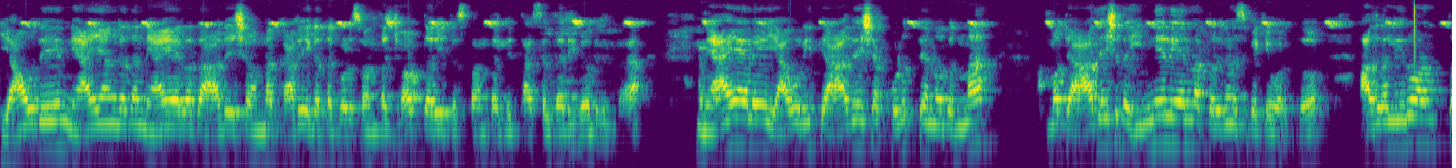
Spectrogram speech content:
ಯಾವುದೇ ನ್ಯಾಯಾಂಗದ ನ್ಯಾಯಾಲಯದ ಆದೇಶವನ್ನು ಕಾರ್ಯಗತಗೊಳಿಸುವಂಥ ಜವಾಬ್ದಾರಿಯುತ ಸ್ಥಾನದಲ್ಲಿ ತಹಸೀಲ್ದಾರ್ ಇರೋದ್ರಿಂದ ನ್ಯಾಯಾಲಯ ಯಾವ ರೀತಿ ಆದೇಶ ಕೊಡುತ್ತೆ ಅನ್ನೋದನ್ನು ಮತ್ತು ಆದೇಶದ ಹಿನ್ನೆಲೆಯನ್ನು ಪರಿಗಣಿಸಬೇಕೇ ಹೊರತು ಅದರಲ್ಲಿರುವಂಥ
